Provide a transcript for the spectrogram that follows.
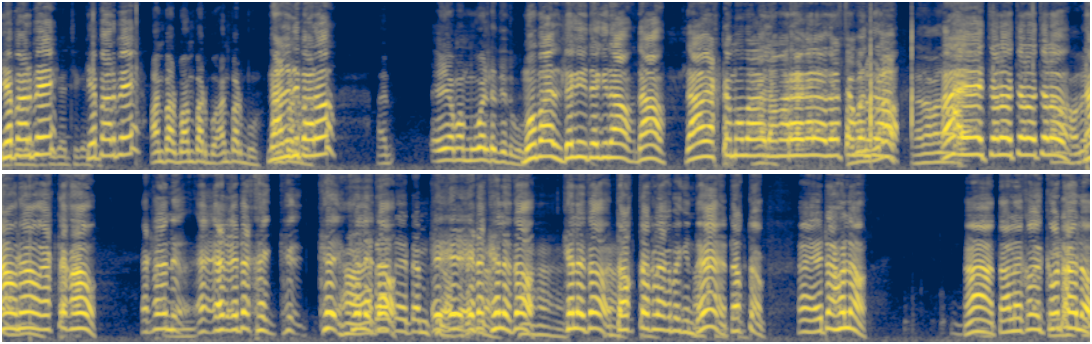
কে পারবে? কে পারবে? আমি পারব আমি পারব আমি পারব। না যদি পারো? এই আমার মোবাইলটা দিয়ে দেবো। মোবাইল দেখি দেখি দাও দাও দাও একটা মোবাইল আমার হয়ে গেল দশটা। এই, চলো চলো চলো নাও নাও একটা খাও। একটা এটা হ্যাঁ, খেলে দাও। এটা- খেলে দাও হ্যাঁ, হ্যাঁ, খেলে দাও হ্যাঁ। টক টক লাগবে কিন্তু হ্যাঁ টক টক। হ্যাঁ এটা হলো। হ্যাঁ তাহলে কয়- কটা হলো?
